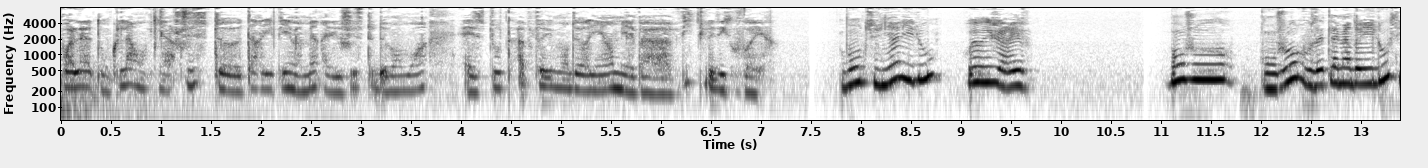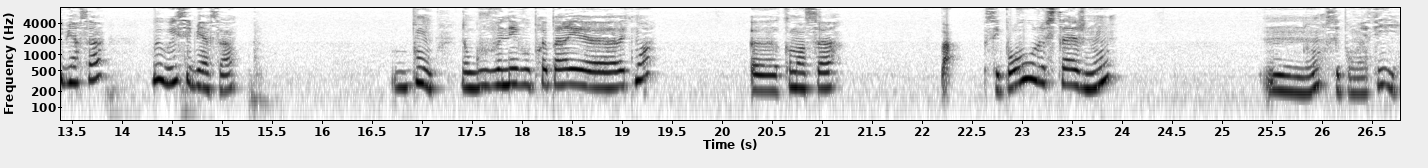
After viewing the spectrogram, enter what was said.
voilà, donc là on vient juste d'arriver, ma mère elle est juste devant moi, elle se doute absolument de rien, mais elle va vite le découvrir. Bon, tu viens Lilou? Oui, oui, j'arrive. Bonjour, bonjour, vous êtes la mère de Lilou, c'est bien ça? Oui, oui, c'est bien ça. Bon, donc vous venez vous préparer avec moi? Euh, comment ça? Bah, c'est pour vous le stage, non? Non, c'est pour ma fille.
